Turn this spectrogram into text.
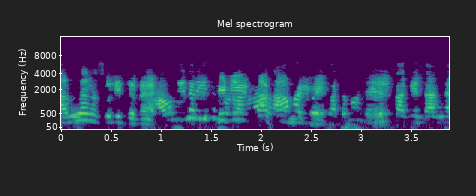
அதுதான் சொல்லிட்டேனே. அவங்க என்ன ரீசன் கேட்டாங்க.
